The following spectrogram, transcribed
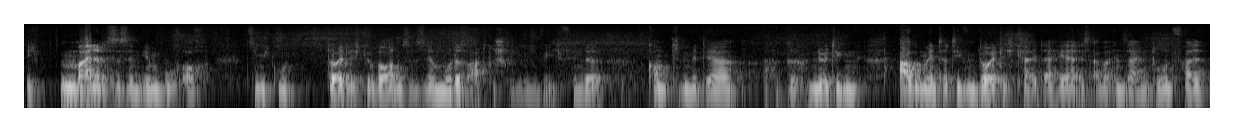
ich meine, das ist in Ihrem Buch auch ziemlich gut deutlich geworden. Es ist sehr moderat geschrieben, wie ich finde. Kommt mit der nötigen argumentativen Deutlichkeit daher, ist aber in seinem Tonfall,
